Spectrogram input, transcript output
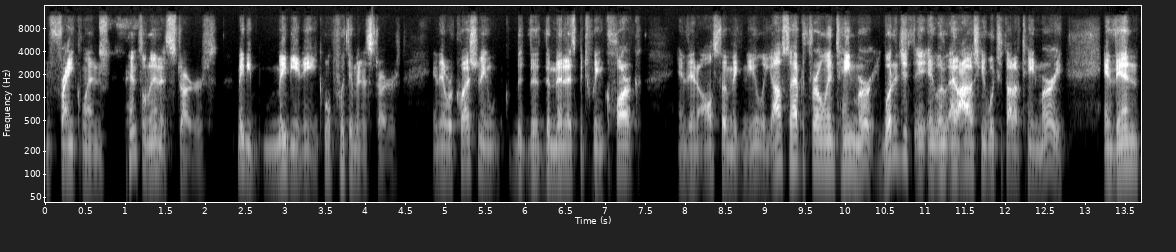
and Franklin penciled in as starters, maybe maybe an ink, we'll put them in as starters. And then we're questioning the, the, the minutes between Clark and then also McKneely. You also have to throw in Taine Murray. What did you think? I'll ask you what you thought of Taine Murray. And then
